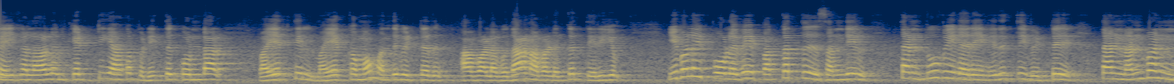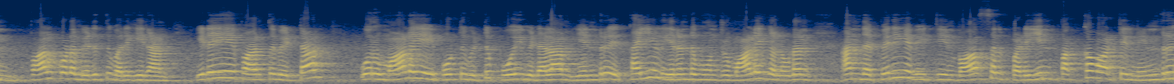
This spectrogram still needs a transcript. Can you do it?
கைகளாலும் கெட்டியாக பிடித்து கொண்டாள். பயத்தில் மயக்கமும் வந்துவிட்டது. அவ்வளவுதான் அவளுக்கு தெரியும். இவளைப் போலவே பக்கத்து சந்தில் தன் டூ வீலரை நிறுத்திவிட்டு தன் நண்பன் பால்குடம் எடுத்து வருகிறான். இடையே பார்த்துவிட்டால் ஒரு மாலையை போட்டுவிட்டு போய்விடலாம் என்று கையில் இரண்டு மூன்று மாலைகளுடன் அந்த பெரிய வீட்டின் வாசல் படியின் பக்கவாட்டில் நின்று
